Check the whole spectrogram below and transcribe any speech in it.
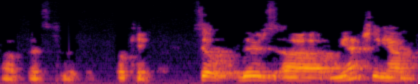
Oh, that's terrific. Okay. So there's, uh, we actually have,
